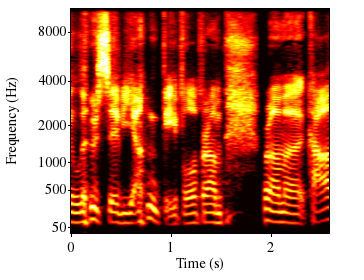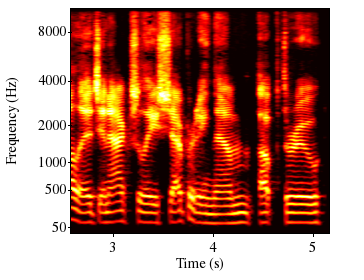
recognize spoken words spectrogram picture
elusive young people from from a college, and actually shepherding them up through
